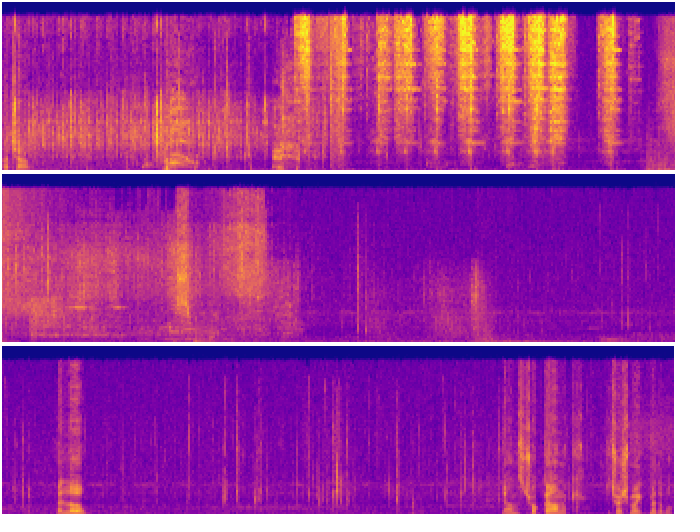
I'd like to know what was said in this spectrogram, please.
Kaç abi. Hello? Yalnız çok karanlık. Hiç hoşuma gitmedi bu.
